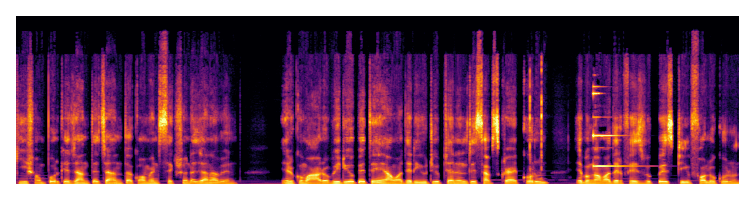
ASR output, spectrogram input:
কি সম্পর্কে জানতে চান তা কমেন্ট সেকশনে জানাবেন। এরকম আরও ভিডিও পেতে আমাদের ইউটিউব চ্যানেলটি সাবস্ক্রাইব করুন এবং আমাদের ফেসবুক পেজটি ফলো করুন।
